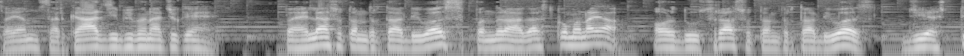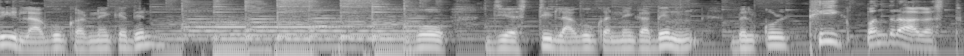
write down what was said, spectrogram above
स्वयं सरकार जी भी मना चुके हैं। पहला स्वतंत्रता दिवस 15 अगस्त को मनाया और दूसरा स्वतंत्रता दिवस जीएसटी लागू करने के दिन। वो जीएसटी लागू करने का दिन बिल्कुल ठीक 15 अगस्त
